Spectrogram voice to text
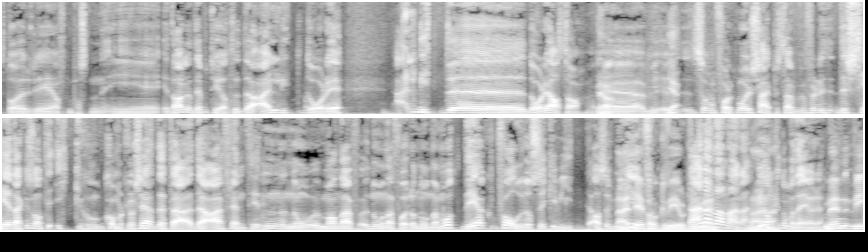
står i Aftenposten i, i dag. og Det betyr at det er litt dårlig er litt uh, dårlig, altså. Ja. Eh, vi, Ja. Så folk må skjerpe seg. For det, det skjer, det er ikke sånn at det ikke kommer til å skje. Dette er, det er fremtiden. No, man er, noen er for og noen er mot. Det forholder oss ikke vi altså, vi Nei, det får ikke vi gjort nei, noe nei, med. nei, nei, nei. Vi har ikke noe med det å gjøre. Men vi,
